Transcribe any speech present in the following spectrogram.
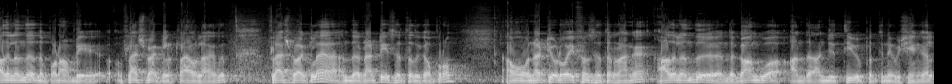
அதுலேருந்து அந்த படம் அப்படியே ஃப்ளாஷ்பேக்கில் ட்ராவல் ஆகுது. ஃப்ளாஷ்பேக்கில் அந்த நட்டி செத்ததுக்கப்புறம் அவங்க நட்டியோட ஒய்ஃபும் செத்துடுறாங்க. அதுலேருந்து அந்த காங்குவா அந்த அஞ்சு தீவு பற்றின விஷயங்கள்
